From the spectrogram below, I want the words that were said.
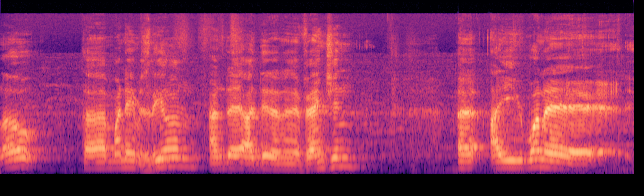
Hello, uh, my name is Leon and uh, I did an invention. Uh, I want to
